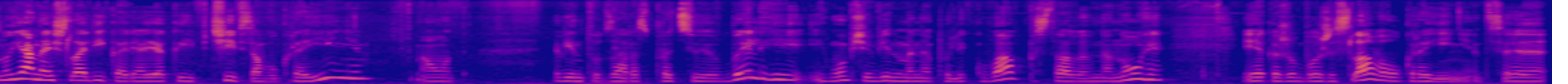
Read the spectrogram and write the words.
Ну, я знайшла лікаря, який вчився в Україні. А, От. Він тут зараз працює в Бельгії, і, в общем, він мене полікував, поставив на ноги. І я кажу, Боже, слава Україні! Це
